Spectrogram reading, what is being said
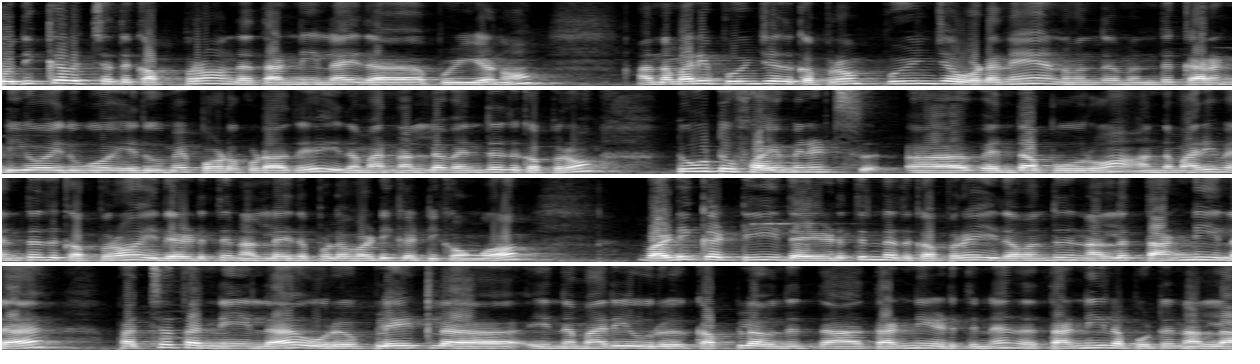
கொதிக்க வச்சதுக்கப்புறம் அந்த தண்ணியில் இதை புழியணும். அந்த மாதிரி புழிஞ்சதுக்கப்புறம் புழிஞ்ச உடனே வந்து வந்து கரண்டியோ இதுவோ எதுவுமே போடக்கூடாது. இந்த மாதிரி நல்லா வெந்ததுக்கப்புறம் டூ டு ஃபைவ் மினிட்ஸ் வெந்தால் போகிறோம் அந்த மாதிரி வெந்ததுக்கப்புறம் இதை எடுத்து நல்லா இதை போல் வடிகட்டிக்கோங்க. வடிகட்டி இதை எடுத்துனதுக்கப்புறம் இதை வந்து நல்ல தண்ணியில் பச்சை தண்ணியில் ஒரு பிளேட்டில் இந்த மாதிரி ஒரு கப்பில் வந்து த தண்ணி எடுத்துன்னு அந்த தண்ணியில் போட்டு நல்லா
